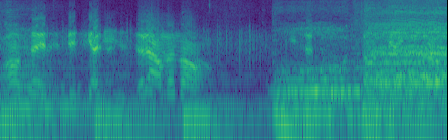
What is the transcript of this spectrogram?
français spécialistes de l'armement qui se trouvent dans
